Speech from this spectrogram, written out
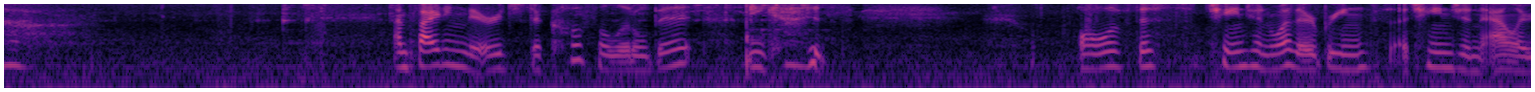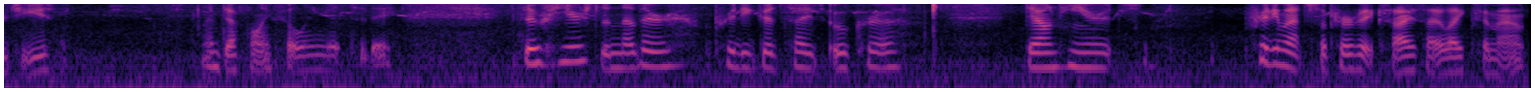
I'm fighting the urge to cough a little bit because all of this change in weather brings a change in allergies. I'm definitely feeling it today. So here's another pretty good size okra down here. It's pretty much the perfect size I like them at.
